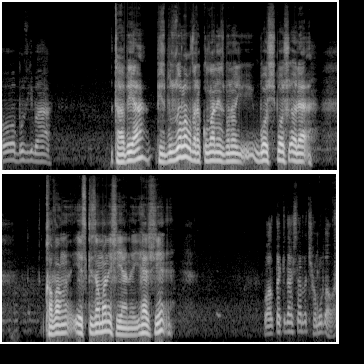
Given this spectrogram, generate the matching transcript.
Oo buz gibi ha. Tabii ya. Biz buzdolabı olarak kullanıyoruz bunu. Boş boş öyle kavan eski zaman işi yani. Her şey Bu alttaki taşlarda çamur da var.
